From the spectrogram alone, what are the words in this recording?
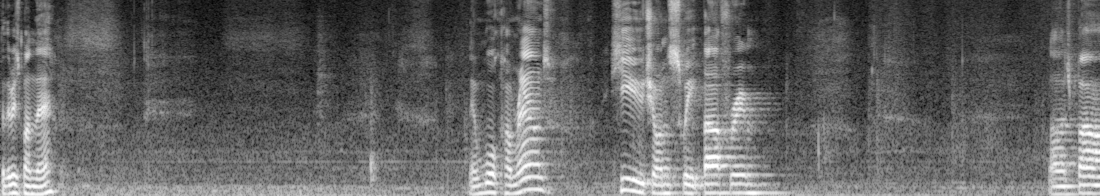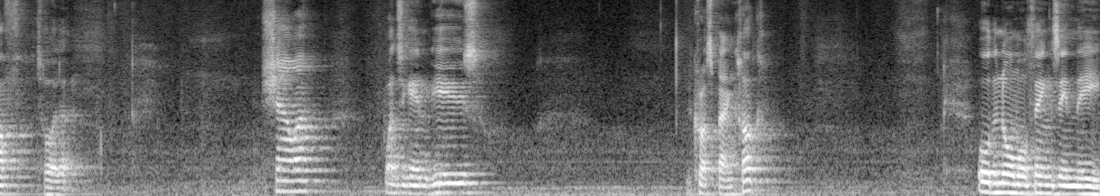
but there is one there. Then walk on round, huge ensuite bathroom, large bath, toilet, shower, once again views across Bangkok all the normal things in the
